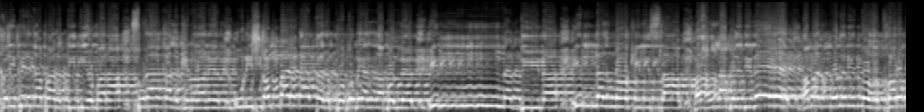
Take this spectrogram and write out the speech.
শরীফের কাপার তৃতীয় পারা, সূরা কাল কিমরনের 19 নম্বর আয়াতের প্রথমে আল্লাহ বললেন ইন্নাদ দীনা ইন্দাল্লাহিল ইসলাম। আল্লাহ বলে আমার মনোনীত ধর্ম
